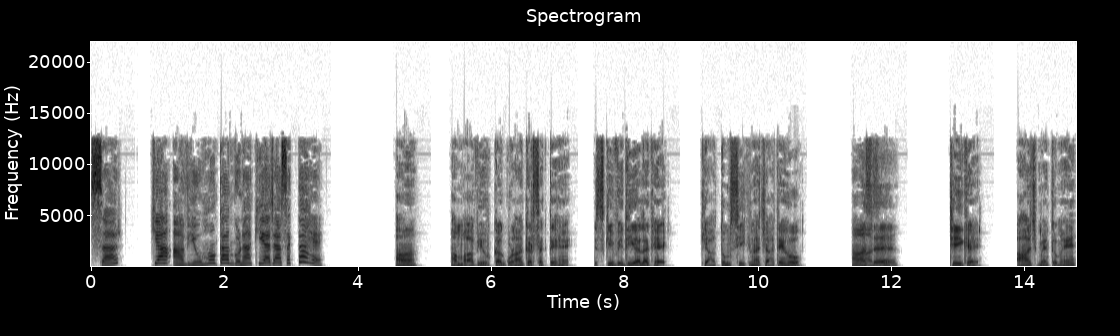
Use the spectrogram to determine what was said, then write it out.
सर क्या आव्यूहों का गुणा किया जा सकता है? हाँ हम आव्यूह का गुणा कर सकते हैं इसकी विधि अलग है। क्या तुम सीखना चाहते हो? हाँ, हाँ सर। ठीक है। आज मैं तुम्हें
